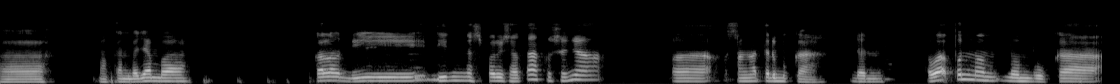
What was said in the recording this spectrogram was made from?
uh, makan bajamba. Kalau di dinas pariwisata khususnya uh, sangat terbuka dan awak pun membuka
